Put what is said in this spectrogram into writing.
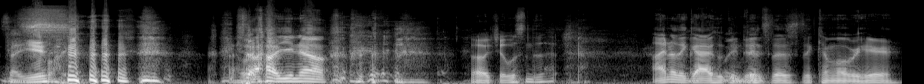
Is that you? So how you know? Oh, did you listen to that? I know the guy who We did. convinced us to come over here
